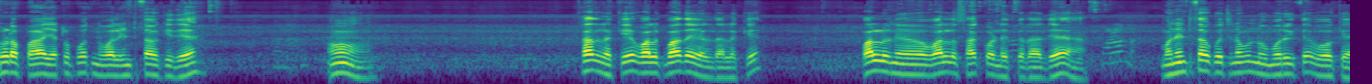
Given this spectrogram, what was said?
చూడప్పా ఎట్లా పోతుంది వాళ్ళ ఇంటి తావకి ఇది? ఆ. కాదు లక్కి వాళ్ళకి బాధ అయ్యాలి వాళ్ళకి వాళ్ళు నే- వాళ్ళు సాక్కోండేది కదా అది. మన ఇంటి తాకు వచ్చినప్పుడు నువ్వు మురిగితే ఓకే.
